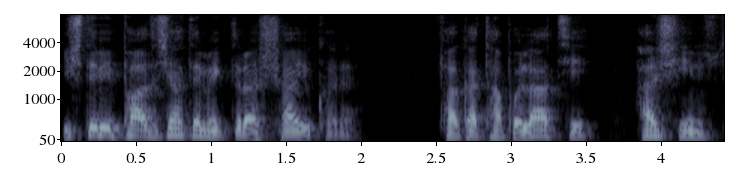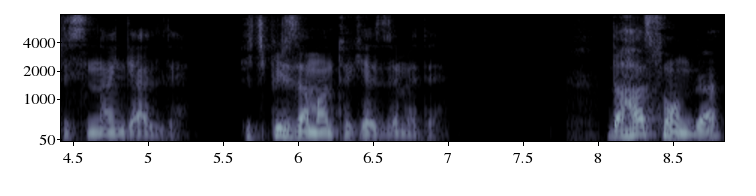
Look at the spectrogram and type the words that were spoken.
İşte bir padişah demektir aşağı yukarı. Fakat Hapolati her şeyin üstesinden geldi. Hiçbir zaman tökezlemedi. Daha sonra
